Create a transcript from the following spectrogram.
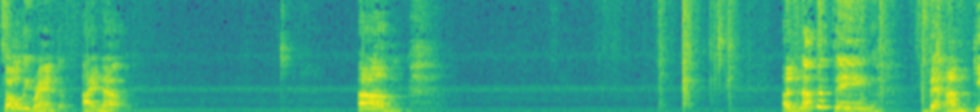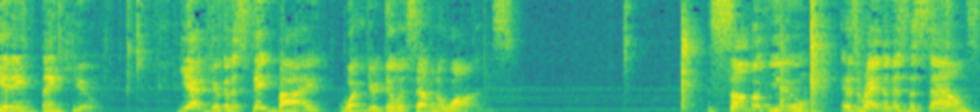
Totally random. I know. Um, another thing that I'm getting, thank you. Yeah, you're going to stick by what you're doing. Seven of Wands. Some of you, as random as this sounds,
